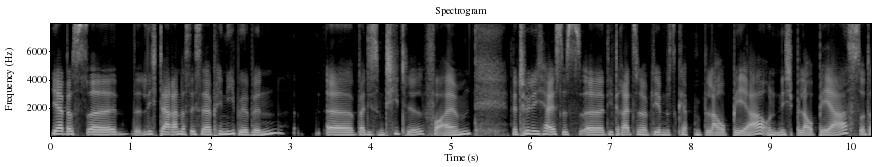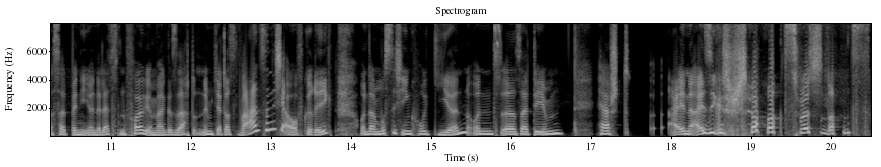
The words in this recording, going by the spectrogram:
Ja, das äh, liegt daran, dass ich sehr penibel bin. Äh, bei diesem Titel vor allem. Natürlich heißt es äh, die 1300 Leben des Captain Blaubeer und nicht Blaubeers. Und das hat Benny in der letzten Folge immer gesagt. Und nämlich hat das wahnsinnig aufgeregt. Und dann musste ich ihn korrigieren. Und äh, seitdem herrscht eine eisige Stimmung zwischen uns.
